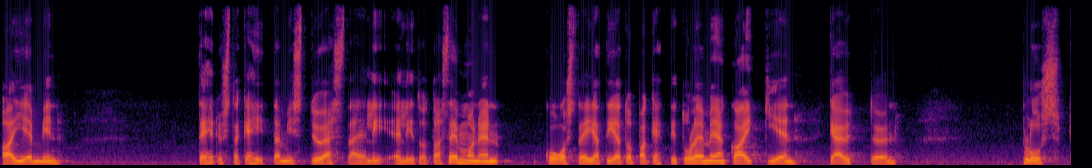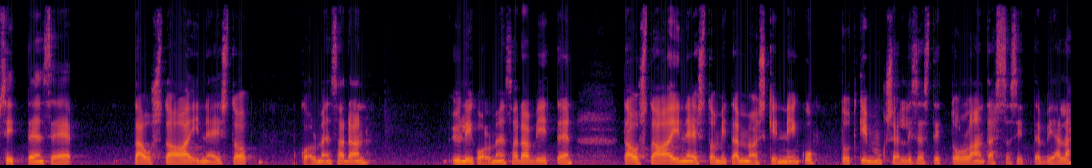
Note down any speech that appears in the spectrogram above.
aiemmin tehdystä kehittämistyöstä. Eli, eli tota, semmoinen kooste ja tietopaketti tulee meidän kaikkien käyttöön, plus sitten se tausta-aineisto 300, yli 300 viitteen tausta-aineisto, mitä myöskin niin kuin tutkimuksellisesti tullaan tässä sitten vielä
